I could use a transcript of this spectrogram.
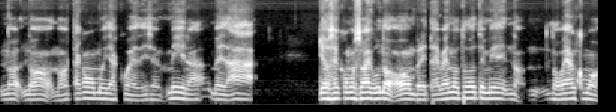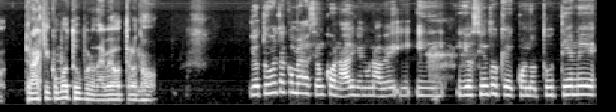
no, no, no está como muy de acuerdo, dicen, mira, me da, yo sé cómo son algunos hombres, tal vez no todos te miren, no, lo vean como tranqui como tú, pero tal vez otros no. Yo tuve esta conversación con alguien una vez y, y, y yo siento que cuando tú tienes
